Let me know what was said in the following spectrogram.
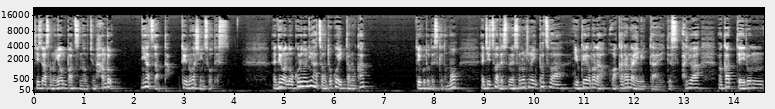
実はその4発のうちの半分、2発だったというのが真相です。では残りの2発はどこへ行ったのかということですけども、実はですね、そのうちの1発は行方がまだわからないみたいです。あるいは分かっているん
